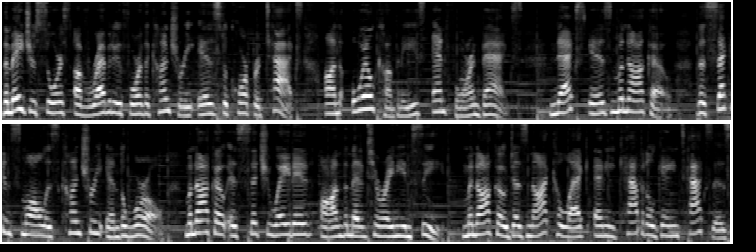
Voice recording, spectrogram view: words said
The major source of revenue for the country is the corporate tax on oil companies and foreign banks. Next is Monaco, the second smallest country in the world. Monaco is situated on the Mediterranean Sea. Monaco does not collect any capital gain taxes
